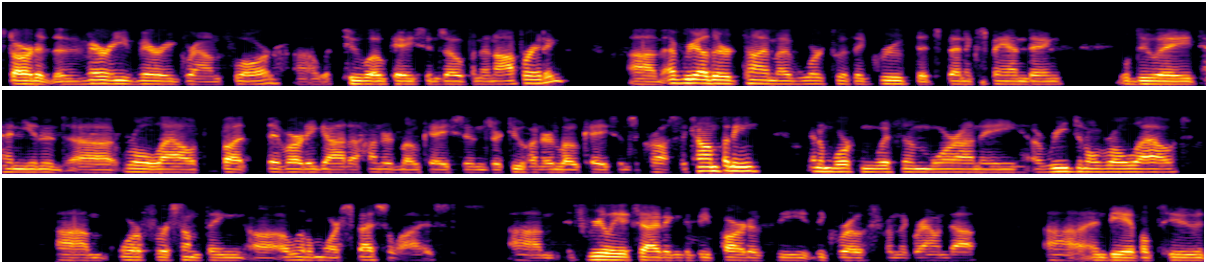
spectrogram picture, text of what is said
start at the very, very ground floor uh, with two locations open and operating. Um, every other time I've worked with a group that's been expanding, we'll do a 10 unit uh, rollout, but they've already got 100 locations or 200 locations across the company. And I'm working with them more on a, a regional rollout um, or for something uh, a little more specialized. Um, it's really exciting to be part of the, the growth from the ground up uh, and be able to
